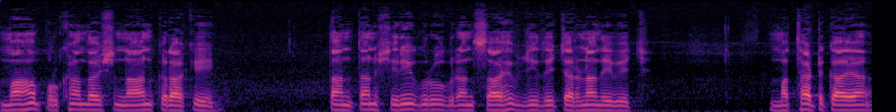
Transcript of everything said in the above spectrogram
ਮਹਾਂਪੁਰਖਾਂ ਦਾ ਇਸ਼ਨਾਨ ਕਰਾ ਕੇ ਧੰਨ ਧੰਨ ਸ੍ਰੀ ਗੁਰੂ ਗ੍ਰੰਥ ਸਾਹਿਬ ਜੀ ਦੇ ਚਰਨਾਂ ਦੇ ਵਿੱਚ ਮੱਥਾ ਟਿਕਾਇਆ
